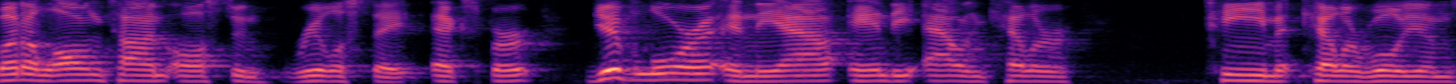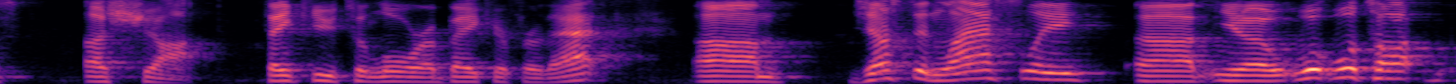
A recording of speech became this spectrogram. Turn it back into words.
but a longtime Austin real estate expert. Give Laura and the Andy Allen Keller team at Keller Williams a shot. Thank you to Laura Baker for that. Um, Justin, lastly, uh, you know, we'll, we'll, talk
